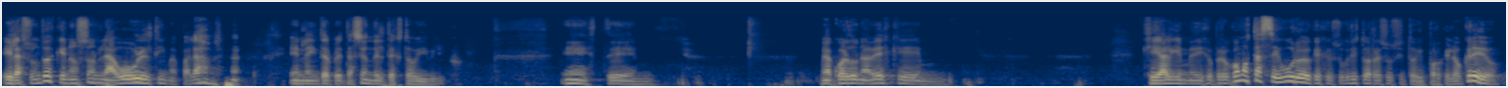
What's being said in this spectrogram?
El asunto es que no son la última palabra en la interpretación del texto bíblico. Este, me acuerdo una vez que, que alguien me dijo, pero ¿cómo estás seguro de que Jesucristo resucitó? Y porque lo creo.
